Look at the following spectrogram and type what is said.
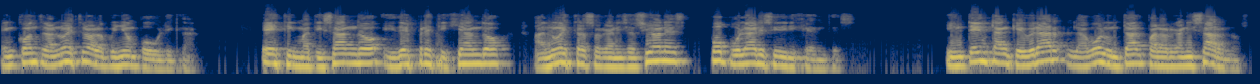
en contra nuestro a la opinión pública, estigmatizando y desprestigiando a nuestras organizaciones populares y dirigentes. Intentan quebrar la voluntad para organizarnos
